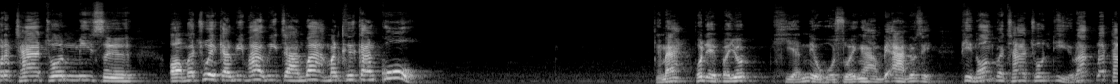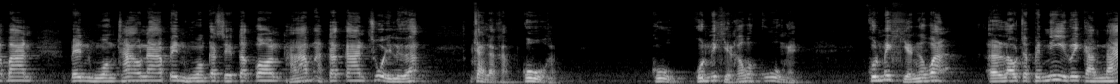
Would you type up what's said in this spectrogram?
ประชาชนมีสื่อออกมาช่วยกันวิพากษ์วิจารณ์ว่ามันคือการกู้ เห็นไหมพลเอกประยุทธ์เขียนเนี่ยโหสวยงามไปอ่านดูสิ พี่น้องประชาชนที่รักรัฐบาล เป็นห่วงชาวนา เป็นห่วงเกษตรกรถามมาตรการช่วยเหลือ ใช่แล้วครับ กู้ครับ กู้ คุณไม่เขียนเขาว่ากู้ไง คุณไม่เขียนเขาว่าเออเราจะเป็นหนี้ด้วยกันนะ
